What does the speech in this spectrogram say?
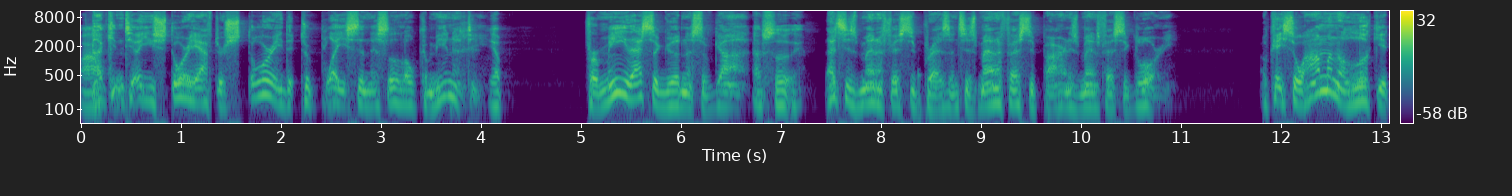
Wow. I can tell you story after story that took place in this little community. Yep. For me, that's the goodness of God. Absolutely. That's his manifested presence, his manifested power, and his manifested glory. Okay, so I'm going to look at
